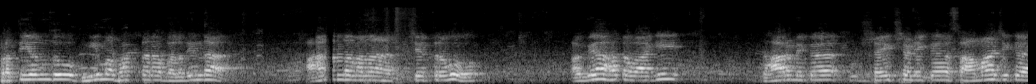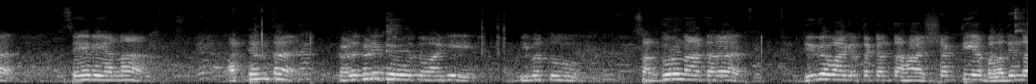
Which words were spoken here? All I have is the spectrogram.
ಪ್ರತಿಯೊಂದು ಭೀಮ ಭಕ್ತರ ಬಲದಿಂದ ಆನಂದವನ ಕ್ಷೇತ್ರವು ಅವ್ಯಾಹತವಾಗಿ ಧಾರ್ಮಿಕ, ಶೈಕ್ಷಣಿಕ, ಸಾಮಾಜಿಕ ಸೇವೆಯನ್ನ ಅತ್ಯಂತ ಕಳಕಳಿಪೂರ್ವಕವಾಗಿ ಇವತ್ತು ಸದ್ಗುರುನಾಥರ ದಿವ್ಯವಾಗಿರ್ತಕ್ಕಂತಹ ಶಕ್ತಿಯ ಬಲದಿಂದ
